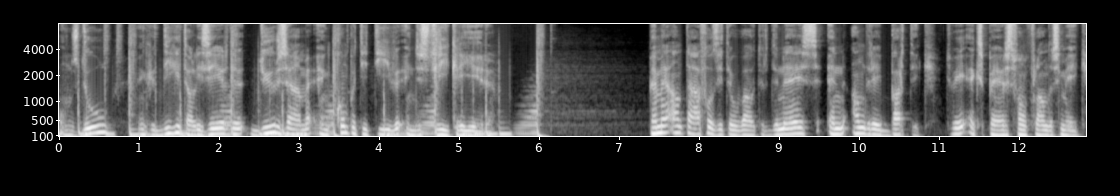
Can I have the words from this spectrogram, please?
Ons doel: een gedigitaliseerde, duurzame en competitieve industrie creëren. Bij mij aan tafel zitten Wouter de Nijs en André Bartik, twee experts van Flanders Make.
